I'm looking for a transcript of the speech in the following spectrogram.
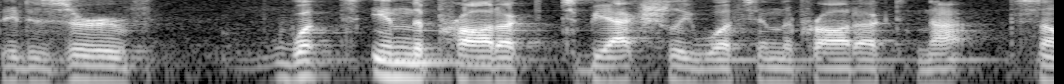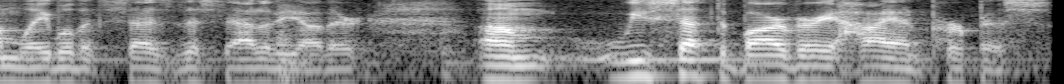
They deserve what's in the product to be actually what's in the product, not some label that says this, that, or the other. Um, We set the bar very high on purpose,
